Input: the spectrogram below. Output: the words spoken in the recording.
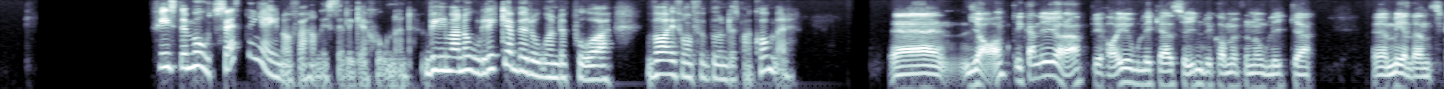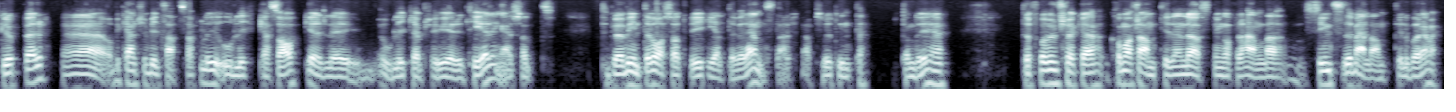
Finns det motsättningar inom förhandlingsdelegationen? Vill man olika beroende på varifrån förbundet man kommer? Eh, ja, det kan det göra. Vi har ju olika syn. Vi kommer från olika eh, medlemsgrupper eh, och vi kanske vill satsa på olika saker eller olika prioriteringar. Så att det behöver inte vara så att vi är helt överens där. Absolut inte. Utan det är då får vi försöka komma fram till en lösning och förhandla sinsemellan till att börja med.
